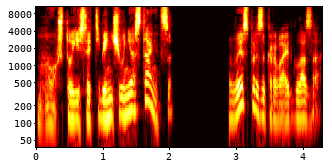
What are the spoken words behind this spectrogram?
Но что, если от тебя ничего не останется? Веспер закрывает глаза.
